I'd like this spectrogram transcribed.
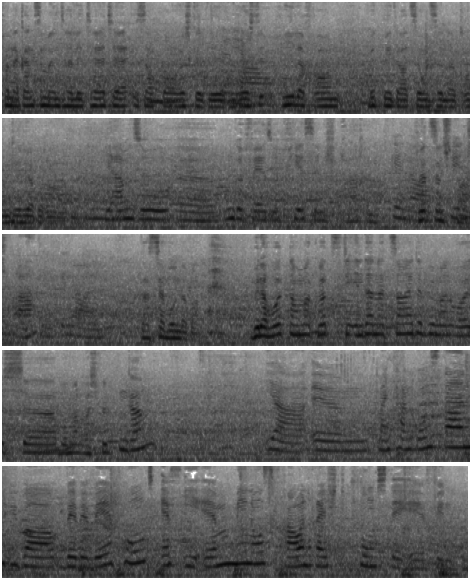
von der ganzen Mentalität her ist auch bei euch gegeben. Genau. Durch die- viele Frauen mit Migrationshintergrund, die hier beraten. Wir haben so äh, ungefähr so 14 Sprachen. Genau, 14 verschiedene Sprachen. Sprachen, genau. Das ist ja wunderbar. Wiederholt noch mal kurz die Internetseite, wie man euch, äh, wo man euch finden kann. Ja, ähm, man kann uns dann über www.fim-frauenrecht.de finden.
